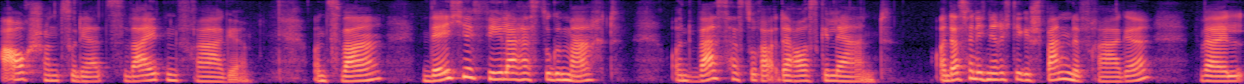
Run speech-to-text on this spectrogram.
auch schon zu der zweiten Frage. Und zwar, welche Fehler hast du gemacht und was hast du daraus gelernt? Und das finde ich eine richtige spannende Frage, weil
